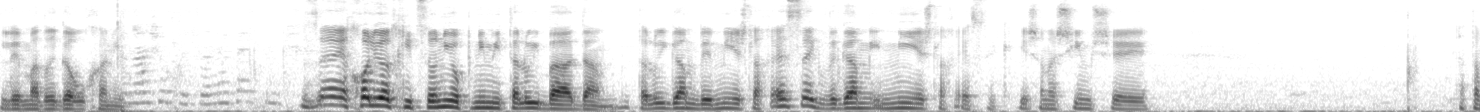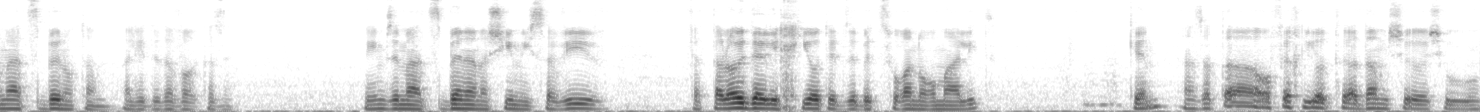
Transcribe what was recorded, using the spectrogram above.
למדרגה רוחנית. זה יכול להיות חיצוני או פנימי, תלוי באדם. תלוי גם במי יש לך עסק וגם עם מי יש לך עסק. יש אנשים ש... אתה מעצבן אותם על ידי דבר כזה. ואם זה מעצבן אנשים מסביב, ואתה לא יודע לחיות את זה בצורה נורמלית, כן? אז אתה הופך להיות אדם ש... שהוא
